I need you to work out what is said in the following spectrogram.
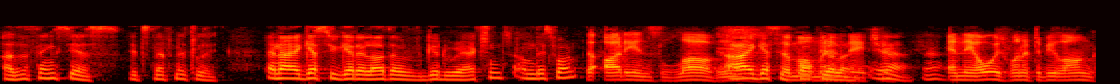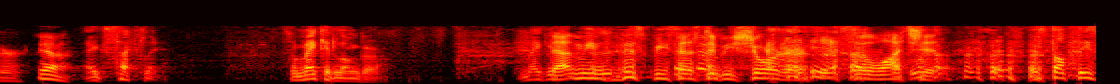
other things, yes, it's definitely. And I guess you get a lot of good reactions on this one. The audience loves I guess The it's Moment of popular. Nature. Yeah, yeah. And they always want it to be longer. Yeah. Exactly. So make it longer. Make it That means this piece has to be shorter, Yeah. so watch it. stop this.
